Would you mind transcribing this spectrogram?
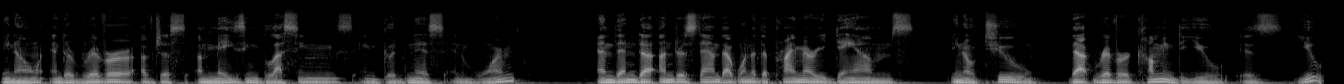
you know and a river of just amazing blessings and goodness and warmth and then to understand that one of the primary dams you know, to that river coming to you is you.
